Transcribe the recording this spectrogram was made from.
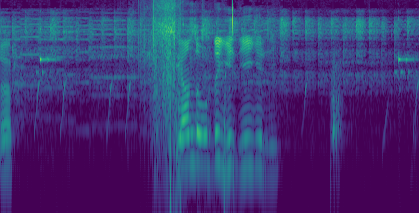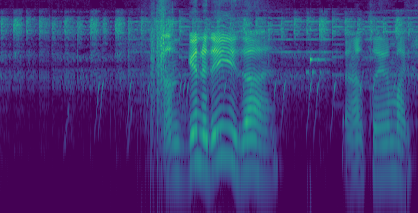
Dur. Bir anda orada 7'ye girdik. Yani gene de iyiyiz ha. Yani sayılmayız.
